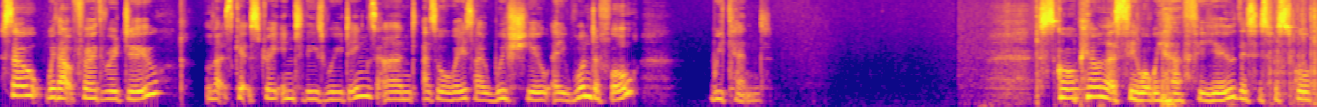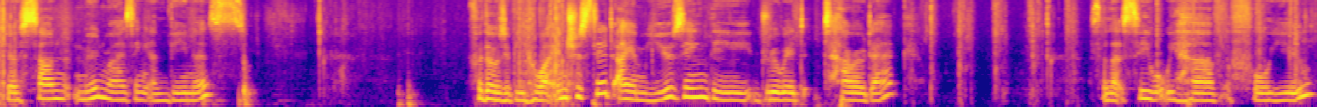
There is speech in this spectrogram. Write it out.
So, without further ado, let's get straight into these readings. And as always, I wish you a wonderful weekend. Scorpio, let's see what we have for you. This is for Scorpio, Sun, Moon, Rising, and Venus. For those of you who are interested, I am using the Druid Tarot deck. So let's see what we have for you,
